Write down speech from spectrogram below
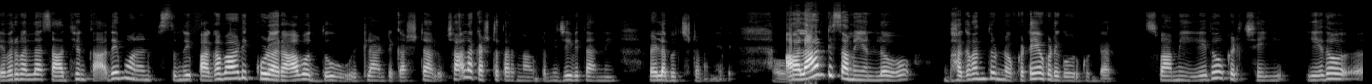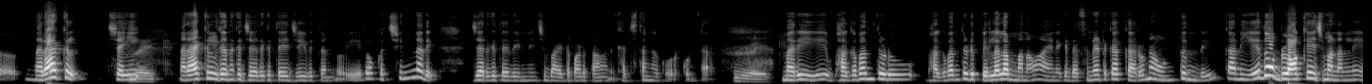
ఎవరి వల్ల సాధ్యం కాదేమో అని అనిపిస్తుంది. పగవాడికి కూడా రావద్దు ఇట్లాంటి కష్టాలు. చాలా కష్టతరంగా ఉంటుంది జీవితాన్ని వెళ్ళబుచ్చటం అనేది. అలాంటి సమయంలో భగవంతుడిని ఒకటే ఒకటి కోరుకుంటారు స్వామి ఏదో ఒకటి చెయ్యి ఏదో మెరాకిల్ చెయ్యి. మెరాకిల్ గనక జరిగితే జీవితంలో ఏదో ఒక చిన్నది జరిగితే దీని నుంచి బయటపడతామని ఖచ్చితంగా కోరుకుంటారు. మరి భగవంతుడు భగవంతుడి పిల్లలం మనం ఆయనకి డెఫినెట్గా కరుణ ఉంటుంది కానీ ఏదో బ్లాకేజ్ మనల్ని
